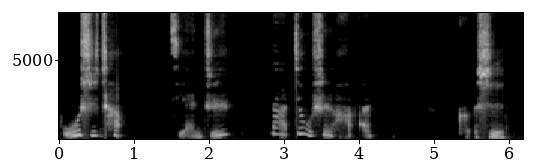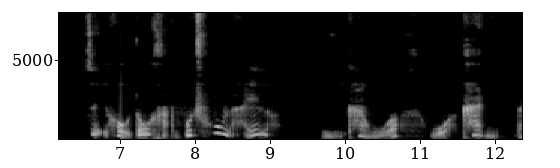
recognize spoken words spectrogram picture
不是唱，简直。那就是喊，可是最后都喊不出来了。你看我，我看你的，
